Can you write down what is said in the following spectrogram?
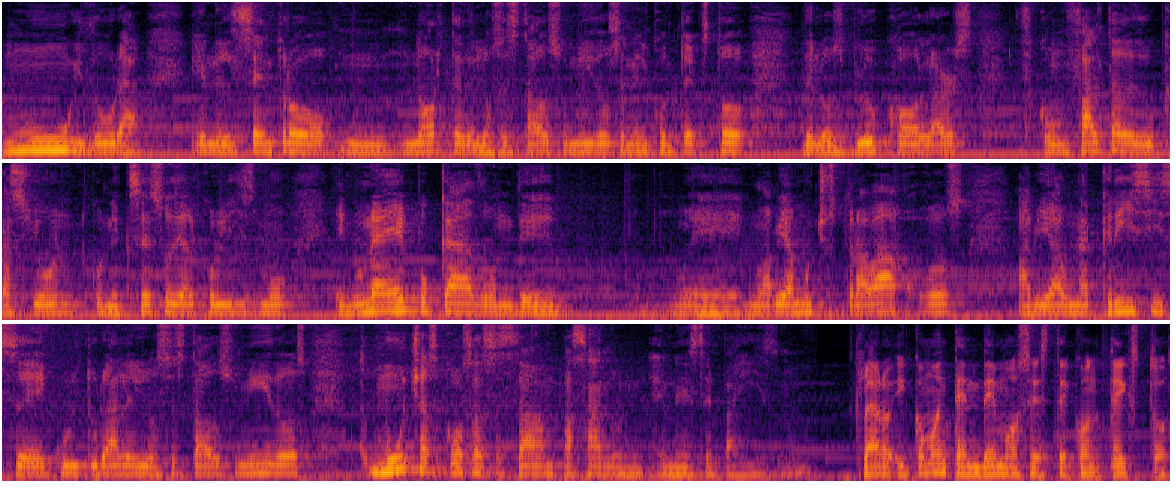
muy dura en el centro mm, norte de los Estados Unidos, en el contexto de los blue collars, con falta de educación, con exceso de alcoholismo, en una época donde eh, no había muchos trabajos, había una crisis eh, cultural en los Estados Unidos, muchas cosas estaban pasando en, ese país. Claro, ¿y cómo entendemos este contexto?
